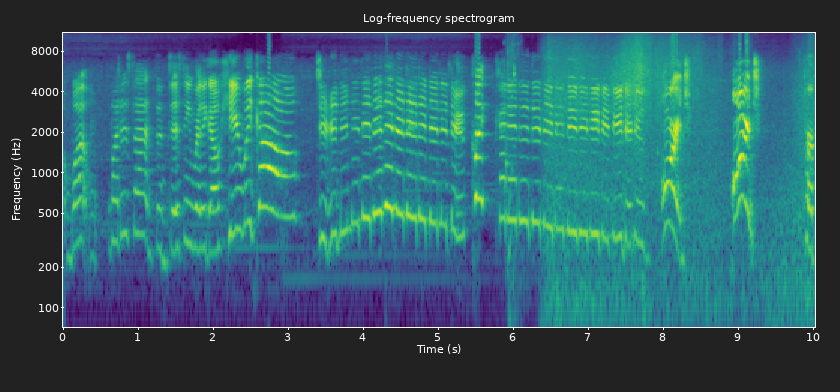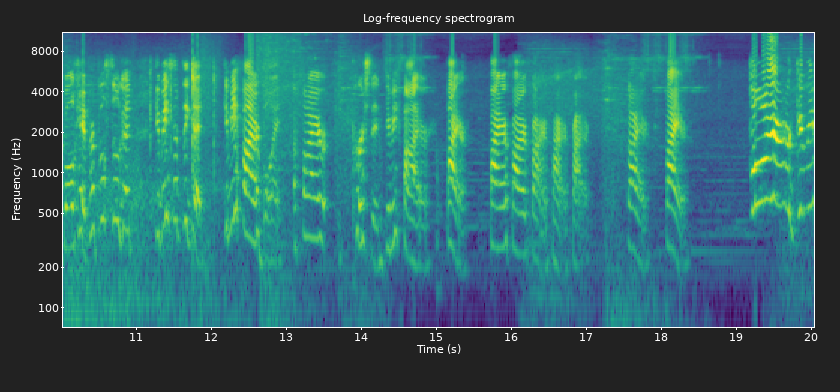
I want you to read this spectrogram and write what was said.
What what is that? The Disney where they go? Here we go. Click. Orange. Orange. Purple. Okay, purple's still good. Give me something good. Give me a fire boy. A fire person. Give me fire. Fire. Fire, fire, fire, fire, fire. Fire. Fire. Fire! Give me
